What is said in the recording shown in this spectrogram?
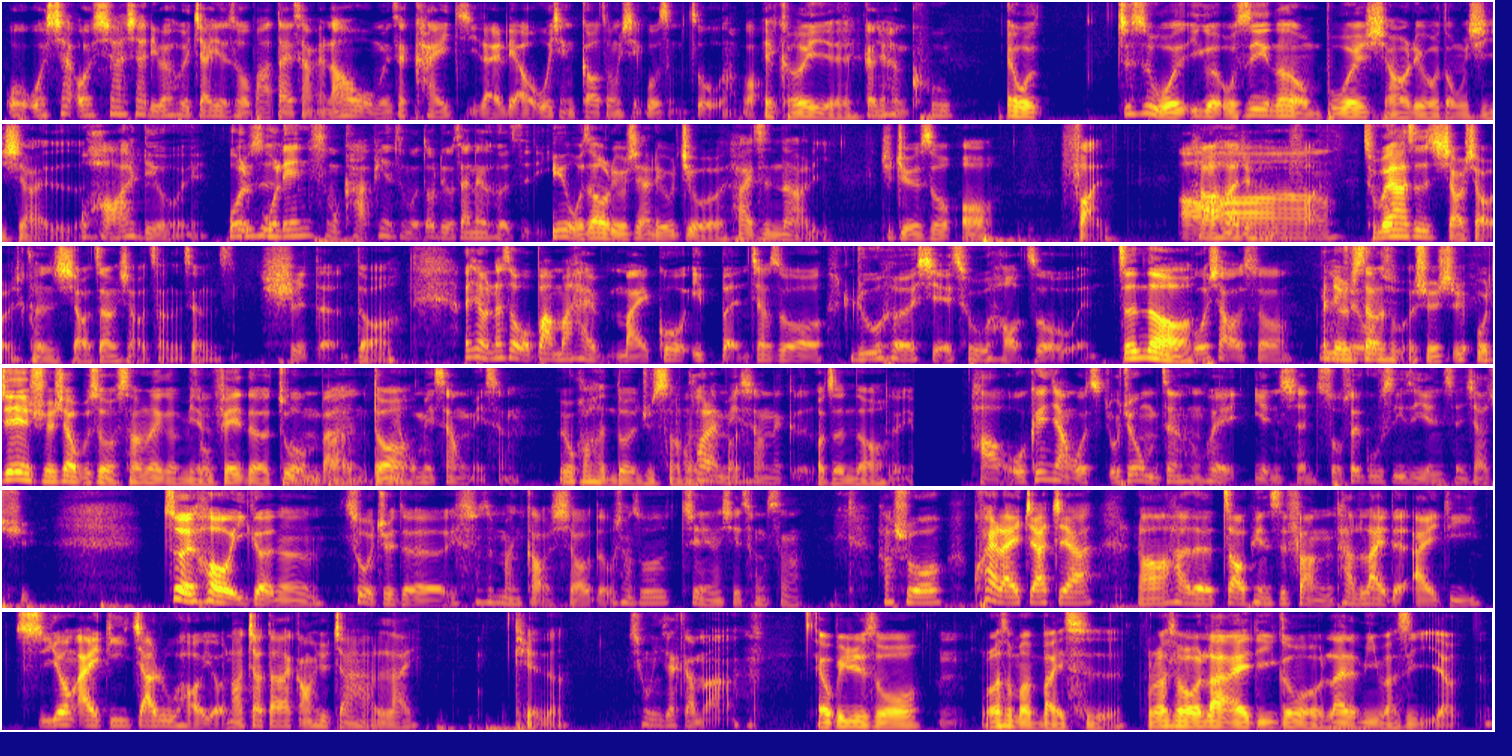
我我下我下下礼拜回家的时候把它带上来，然后我们再开一集来聊我以前高中写过什么作文，好不好？哎、可以耶，感觉很酷，哎、我就是我一个，我是一个那种不会想要留东西下来的人我，好爱留诶、我、就是我连什么卡片什么都留在那个盒子里。因为我知道我留下来留久了，它也是那里，就觉得说哦烦，他他就很烦哦。除非他是小小的，可能小张小张这样子，是的，对吧？而且我那时候我爸妈还买过一本叫做《如何写出好作文》。真的哦。我小的时候，那你有上什什么学校？我记得学校不是有上那个免费的作文班，对啊我，没上，我没上，因为我看很多人去上那个。我后来没上那个了。哦，真的哦。对好，我跟你讲，我我觉得我们真的很会延伸琐碎故事，一直延伸下去。最后一个呢，是我觉得也算是蛮搞笑的。我想说，这人写冲啥？他说：“快来加加。”然后他的照片是放他赖的 ID，使用 ID 加入好友，然后叫大家赶快去加他的赖。天哪！请问你在干嘛？哎，我必须说，嗯我那时候蛮白痴的。我那时候赖 ID 跟我赖的密码是一样的，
